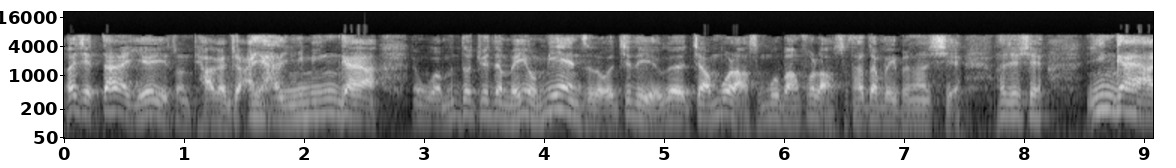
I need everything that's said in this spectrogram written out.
而且当然也有一种调侃，就哎呀，你们应该啊，我们都觉得没有面子了。我记得有个叫穆老师，穆邦夫老师，他在微博上写，他就写，应该啊，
